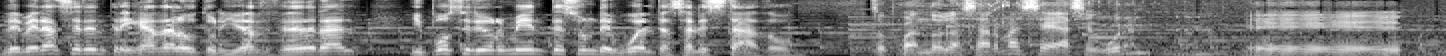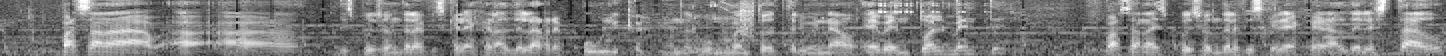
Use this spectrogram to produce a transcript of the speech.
deberá ser entregada a la autoridad federal y posteriormente son devueltas al Estado. Cuando las armas se aseguran, eh, pasan a, disposición de la Fiscalía General de la República en algún momento determinado. Eventualmente pasan a disposición de la Fiscalía General del Estado.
